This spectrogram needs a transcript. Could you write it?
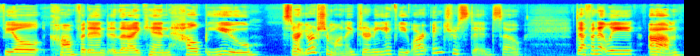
feel confident that I can help you start your shamanic journey if you are interested. So definitely um,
